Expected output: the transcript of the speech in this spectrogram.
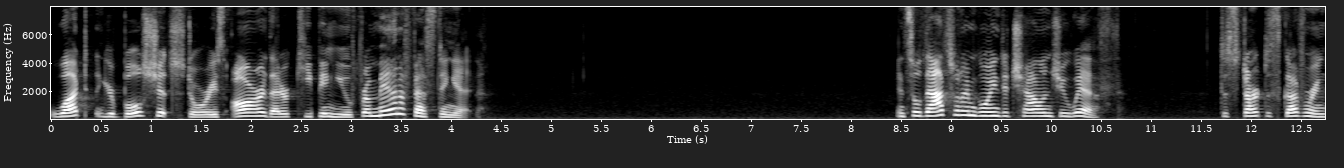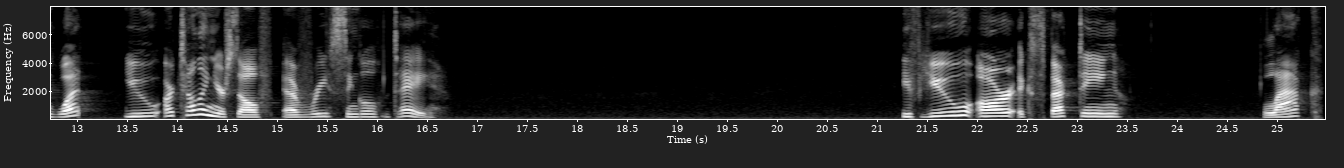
what your bullshit stories are that are keeping you from manifesting it. And so that's what I'm going to challenge you with to start discovering what you are telling yourself every single day. If you are expecting lack,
